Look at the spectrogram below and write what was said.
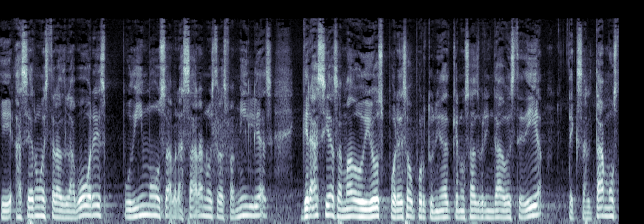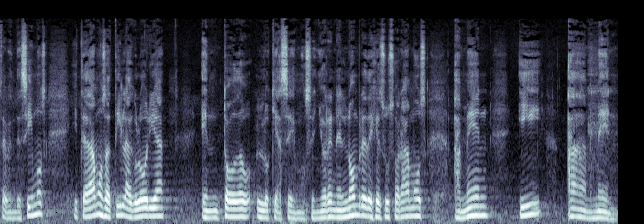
eh, hacer nuestras labores, pudimos abrazar a nuestras familias. Gracias, amado Dios, por esa oportunidad que nos has brindado este día. Te exaltamos, te bendecimos y te damos a ti la gloria en todo lo que hacemos. Señor, en el nombre de Jesús oramos. Amén y amén.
